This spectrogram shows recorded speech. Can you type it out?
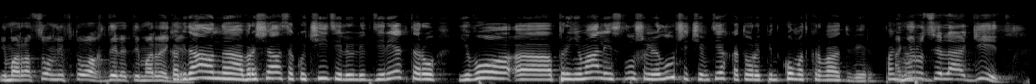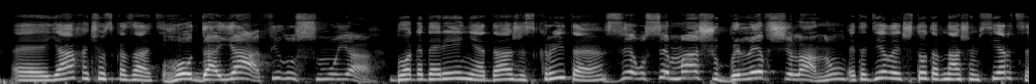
עם הרצון לפתוח דלת עם הרגל. Когда он э, обращался к учителю или к директору, его э, принимали и слушали лучше, чем тех, которые пинком открывают дверь. אני Понятно. רוצה להגיד, Э, Э, я хочу сказать, Годая, филусмуя, благодарение даже скрытое, это делает что-то в нашем сердце,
